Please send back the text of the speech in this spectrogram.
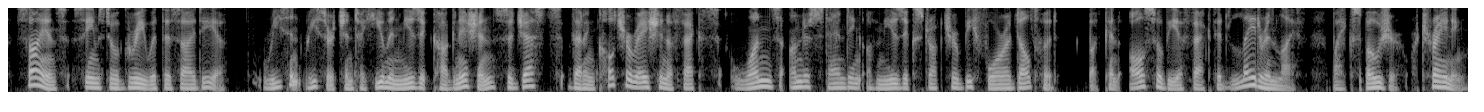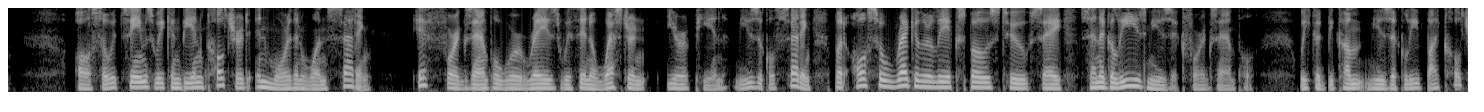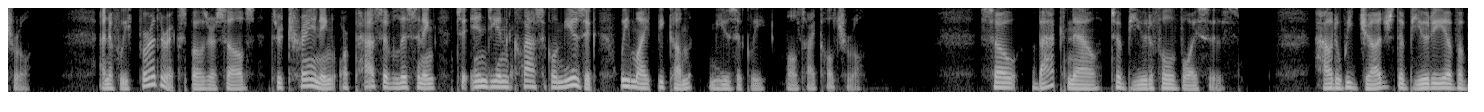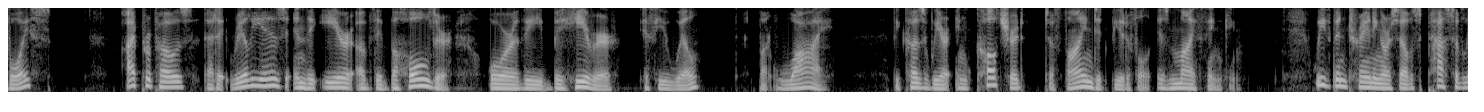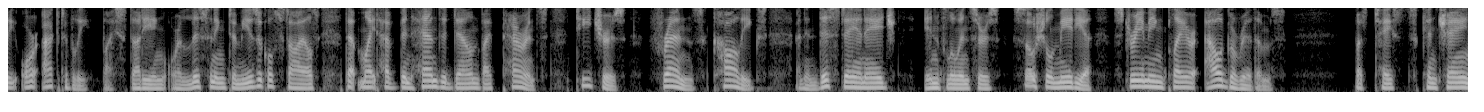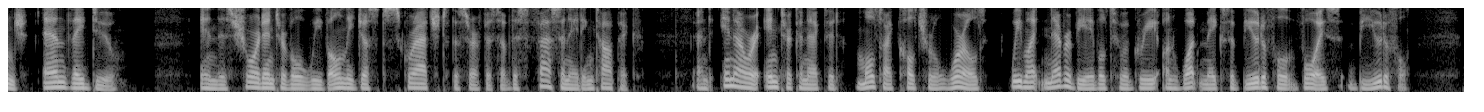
Science seems to agree with this idea. Recent research into human music cognition suggests that enculturation affects one's understanding of music structure before adulthood, but can also be affected later in life by exposure or training. Also, it seems we can be encultured in more than one setting. If, for example, we're raised within a Western European musical setting, but also regularly exposed to, say, Senegalese music, for example, we could become musically bicultural. And if we further expose ourselves through training or passive listening to Indian classical music, we might become musically multicultural. So, back now to beautiful voices. How do we judge the beauty of a voice? I propose that it really is in the ear of the beholder, or the behearer, if you will. But why? Because we are encultured to find it beautiful, is my thinking. We've been training ourselves passively or actively by studying or listening to musical styles that might have been handed down by parents, teachers, friends, colleagues, and in this day and age, influencers, social media, streaming player algorithms. But tastes can change, and they do. In this short interval, we've only just scratched the surface of this fascinating topic. And in our interconnected, multicultural world, we might never be able to agree on what makes a beautiful voice beautiful.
